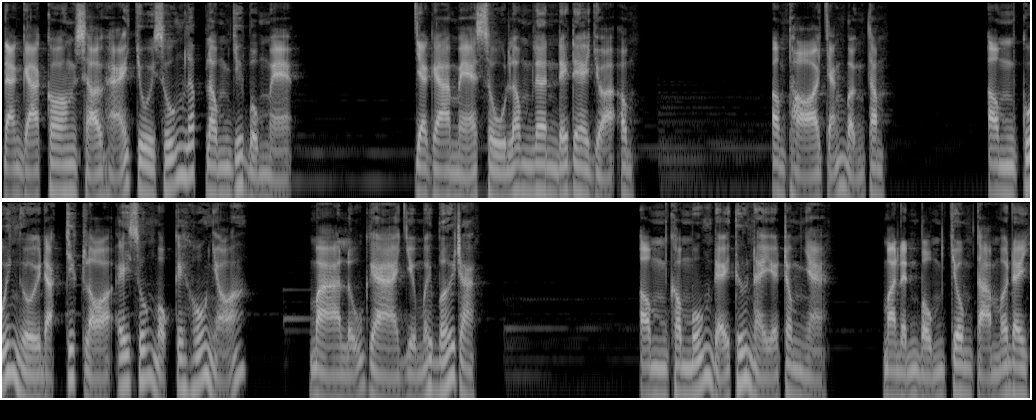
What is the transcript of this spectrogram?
Đàn gà con sợ hãi chui xuống lấp lông dưới bụng mẹ, Và gà mẹ xù lông lên để đe dọa ông. Ông Thọ chẳng bận tâm. Ông cúi người đặt chiếc lọ ấy xuống một cái hố nhỏ Mà lũ gà vừa mới bới ra. Ông không muốn để thứ này ở trong nhà. Mà định bụng chôn tạm ở đây.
